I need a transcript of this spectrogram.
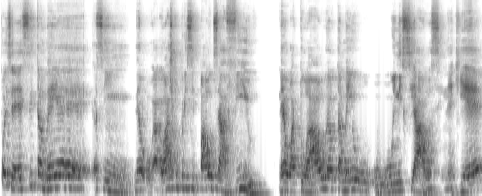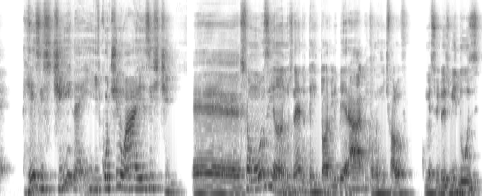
Pois é, esse também é, assim, né, eu, acho que o principal desafio, né, o atual é também o, o, o inicial, assim, né, que é resistir né, e, e continuar a existir. É, são 11 anos né, do território liberado, como a gente falou, começou em 2012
